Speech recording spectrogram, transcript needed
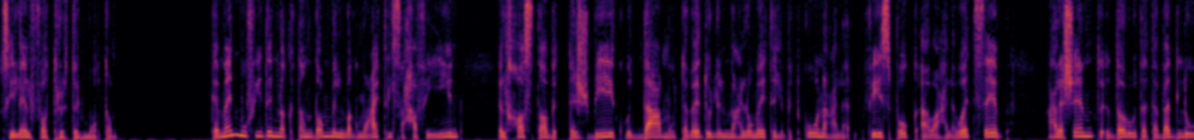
خلال فترة المؤتمر. كمان مفيد إنك تنضم لمجموعات الصحفيين الخاصة بالتشبيك والدعم وتبادل المعلومات اللي بتكون على الفيسبوك أو على واتساب. علشان تقدروا تتبادلوا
